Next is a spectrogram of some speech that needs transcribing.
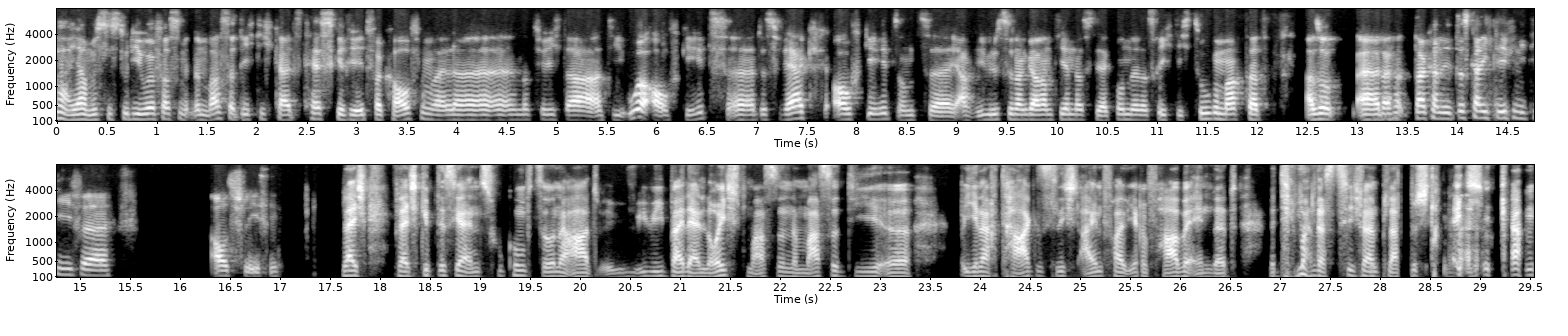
Ah, ja, müsstest du die Uhr fast mit einem Wasserdichtigkeitstestgerät verkaufen, weil äh, natürlich da die Uhr aufgeht, äh, das Werk aufgeht und äh, ja, wie willst du dann garantieren, dass der Kunde das richtig zugemacht hat? Also äh, da, da kann ich, das kann ich definitiv äh, ausschließen. Vielleicht, vielleicht gibt es ja in Zukunft so eine Art, wie, wie bei der Leuchtmasse, eine Masse, die äh, je nach Tageslichteinfall ihre Farbe ändert, mit dem man das Ziffernblatt bestreichen kann.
